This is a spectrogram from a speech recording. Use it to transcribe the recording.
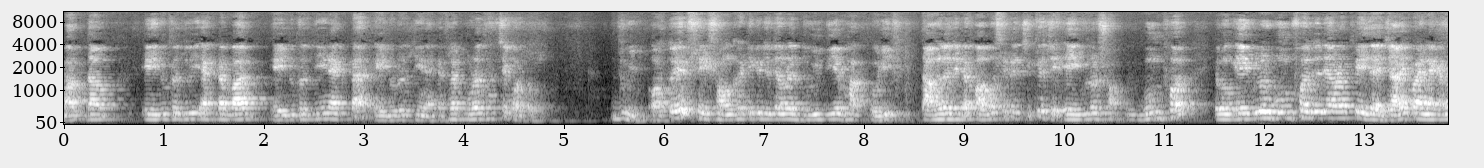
বাদ দাও। এই দুটো দুই একটা বাদ, এই দুটো তিন একটা, এই দুটো তিন একটা। তাহলে পুরো থাকছে কত? দুই। অতএব সেই সংখ্যাটিকে যদি আমরা দুই দিয়ে ভাগ করি, তাহলে যেটা পাবো সেটা হচ্ছে কি হচ্ছে এইগুলোর গুণফল এবং এইগুলোর গুণফল যদি আমরা পেয়ে যাই যাই পাই না কেন,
